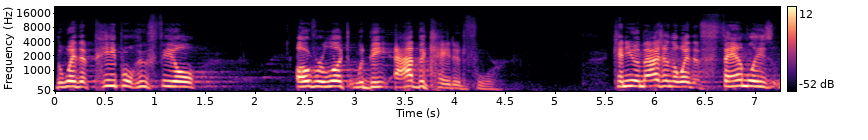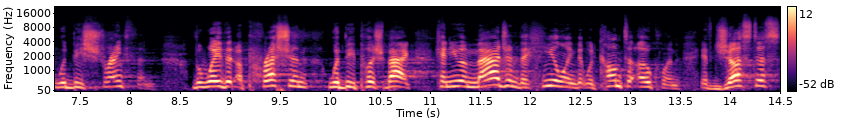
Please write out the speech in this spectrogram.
the way that people who feel overlooked would be advocated for? Can you imagine the way that families would be strengthened? The way that oppression would be pushed back. Can you imagine the healing that would come to Oakland if justice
